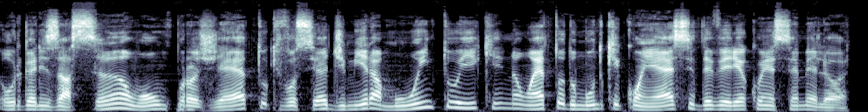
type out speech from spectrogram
organização ou um projeto que você admira muito e que não é todo mundo que conhece e deveria conhecer melhor.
